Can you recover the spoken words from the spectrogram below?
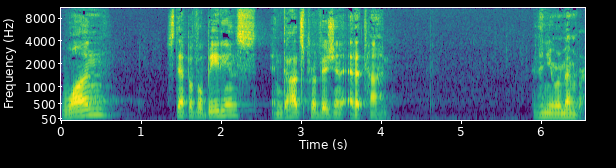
one step of obedience and God's provision at a time. And then you remember.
